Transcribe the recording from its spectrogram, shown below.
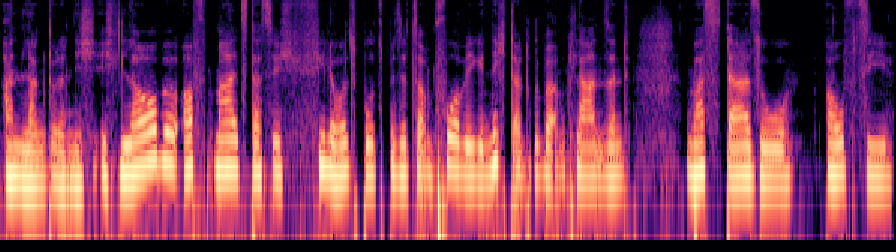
anlangt oder nicht. Ich glaube oftmals, dass sich viele Holzbootsbesitzer im Vorwege nicht darüber im Klaren sind, was da so auf sie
